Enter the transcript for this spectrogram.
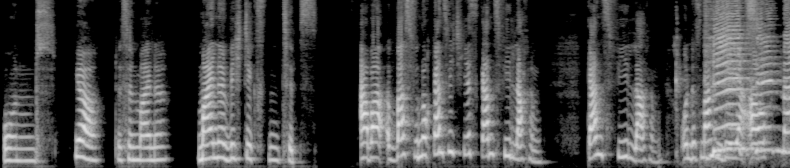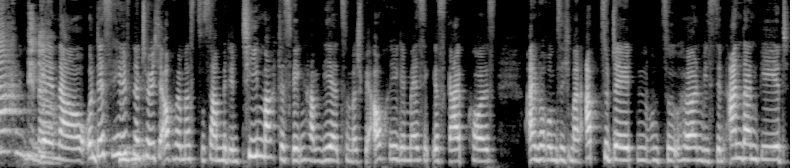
Und ja, das sind meine meine wichtigsten Tipps. Aber was noch ganz wichtig ist, ganz viel lachen. Ganz viel lachen. Und das machen Blödsinn wir ja auch. machen, genau. Genau. Und das hilft mhm. natürlich auch, wenn man es zusammen mit dem Team macht. Deswegen haben wir zum Beispiel auch regelmäßige Skype-Calls, einfach um sich mal abzudaten und zu hören, wie es den anderen geht,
